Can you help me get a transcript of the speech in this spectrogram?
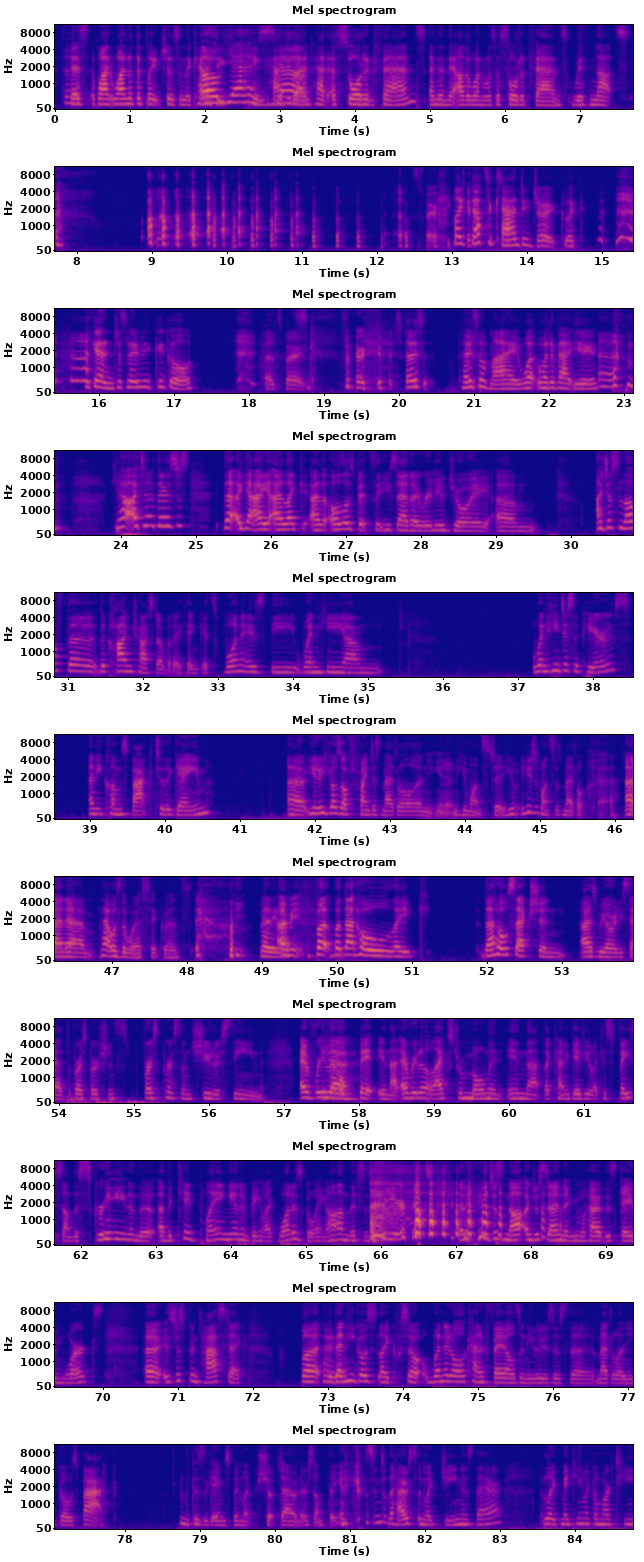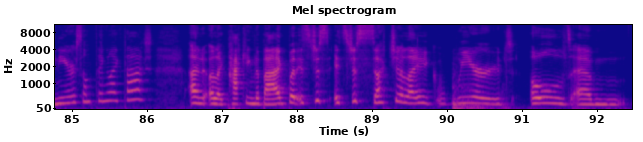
The- There's one one of the bleachers in the Candy Oh, yes, King yeah. Candyland had assorted fans, and then the other one was assorted fans with nuts. That's very Like good. that's a candy joke. Like again, just made me giggle. That's very very good. Those those are my. What what about you? Um, yeah, I don't know. There's just that. Yeah, I, I like I, all those bits that you said. I really enjoy. Um, I just love the the contrast of it. I think it's one is the when he um when he disappears and he comes back to the game. Uh, you know, he goes off to find his medal, and you know, and he wants to. He, he just wants his medal. Yeah, and that, um, that was the worst sequence. but anyway, I mean, but but that whole like that whole section, as we already said, the first person first person shooter scene, every little bit in that, every little extra moment in that, that kind of gave you like his face on the screen and the and the kid playing it and being like, "What is going on? This is weird," and just not understanding how this game works. Uh, it's just fantastic. But then he goes like so when it all kind of fails and he loses the medal and he goes back because the game's been like shut down or something and he goes into the house and like Gene is there like making like a martini or something like that and or like packing the bag but it's just it's just such a like weird old um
